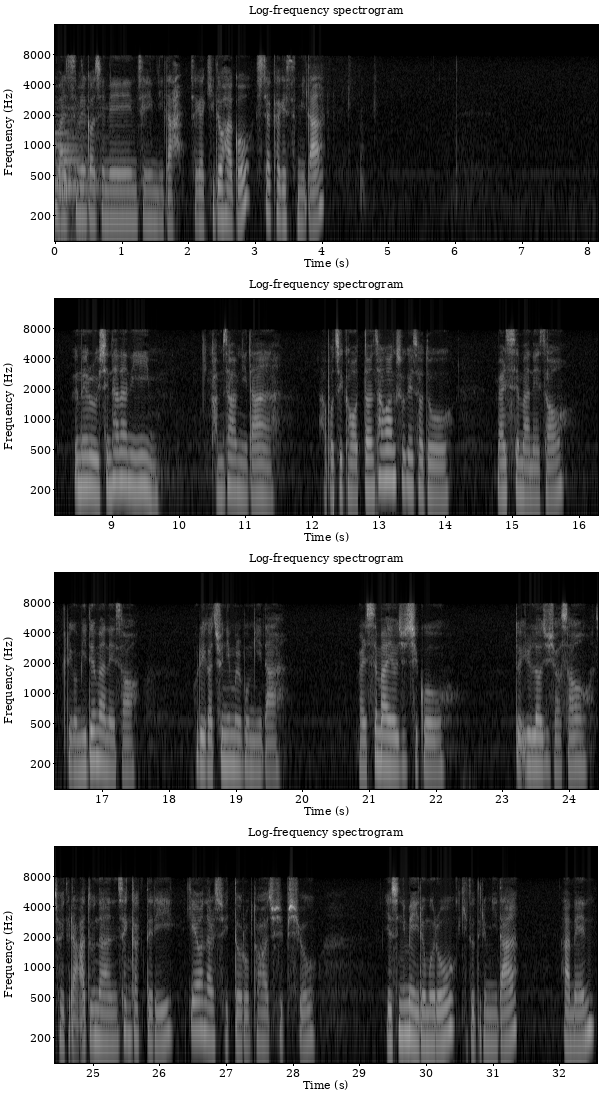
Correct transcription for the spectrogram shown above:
말씀 읽어주는 제입니다. 제가 기도하고 시작하겠습니다. 은혜로우신 하나님, 감사합니다. 아버지가 어떤 상황 속에서도 말씀 안에서 그리고 믿음 안에서 우리가 주님을 봅니다. 말씀하여 주시고 또 일러주셔서 저희들의 아둔한 생각들이 깨어날 수 있도록 도와주십시오. 예수님의 이름으로 기도드립니다. 아멘.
